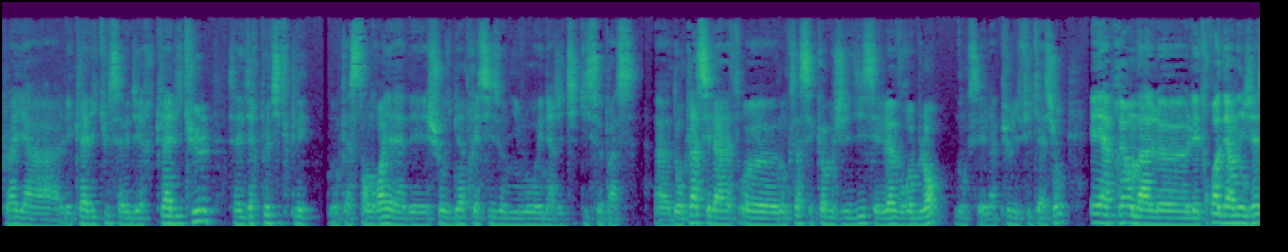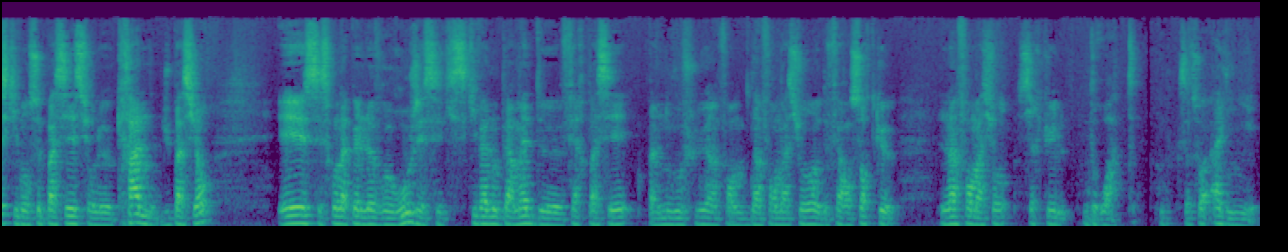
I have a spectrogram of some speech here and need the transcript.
Donc là, il y a les clavicules, ça veut dire clavicule, ça veut dire petite clé. Donc à cet endroit, il y a des choses bien précises au niveau énergétique qui se passent. Euh, donc là, c'est euh, donc ça, c'est comme j'ai dit, c'est l'œuvre blanc, donc c'est la purification. Et après, on a le- les trois derniers gestes qui vont se passer sur le crâne du patient. Et c'est ce qu'on appelle l'œuvre rouge, et c'est ce qui va nous permettre de faire passer un nouveau flux inform- d'informations, de faire en sorte que l'information circule droite, que ça soit aligné.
